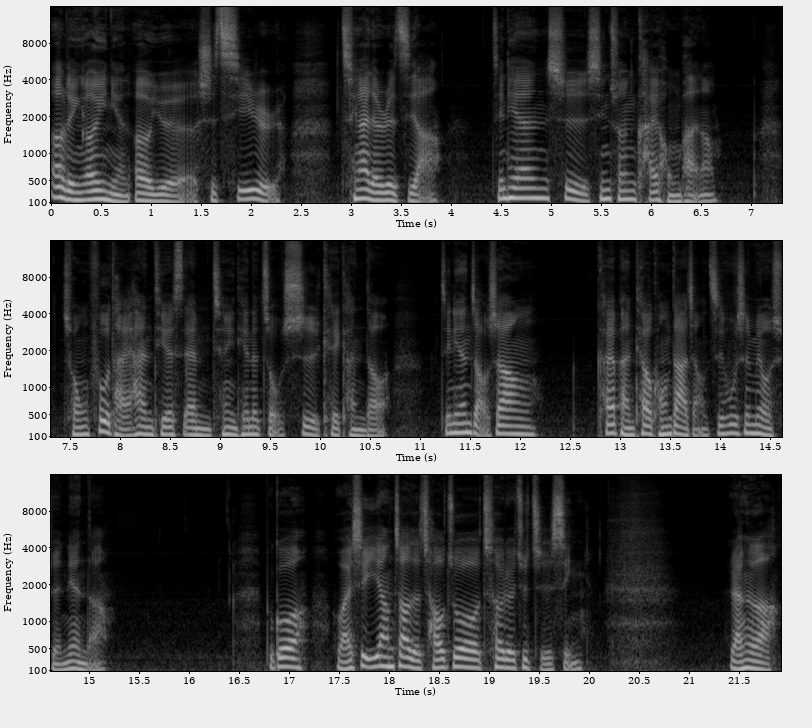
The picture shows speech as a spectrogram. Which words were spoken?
二零二一年二月十七日，亲爱的日记啊，今天是新春开红盘啊。从富台和 TSM 前几天的走势可以看到，今天早上开盘跳空大涨，几乎是没有悬念的啊。不过我还是一样照着操作策略去执行。然而啊，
